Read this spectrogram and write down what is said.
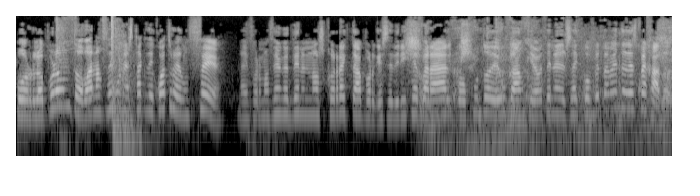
por lo pronto van a hacer un stack de 4 en C. La información que tienen no es correcta porque se dirige para el conjunto de UCAM que va a tener el site completamente despejado.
